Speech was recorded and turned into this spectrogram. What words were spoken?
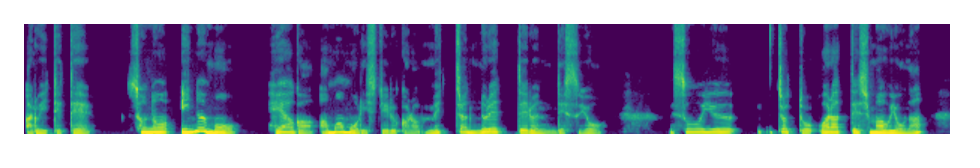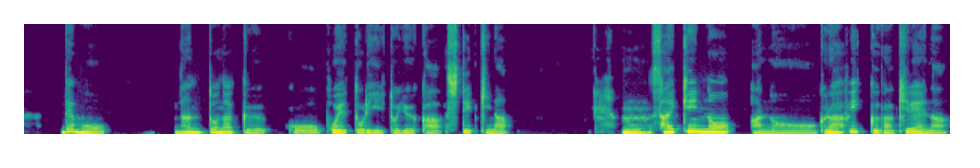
歩いてて、その犬も部屋が雨漏りしてるからめっちゃ濡れてるんですよ。そういうちょっと笑ってしまうような、でもなんとなく、こう、ポエトリーというか、詩的な、うん、最近の、あの、グラフィックが綺麗な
